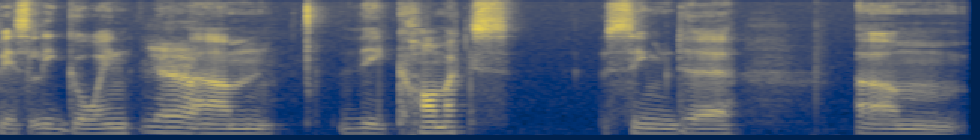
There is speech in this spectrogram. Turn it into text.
basically going. Yeah. Um, the comics seem to. Um,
